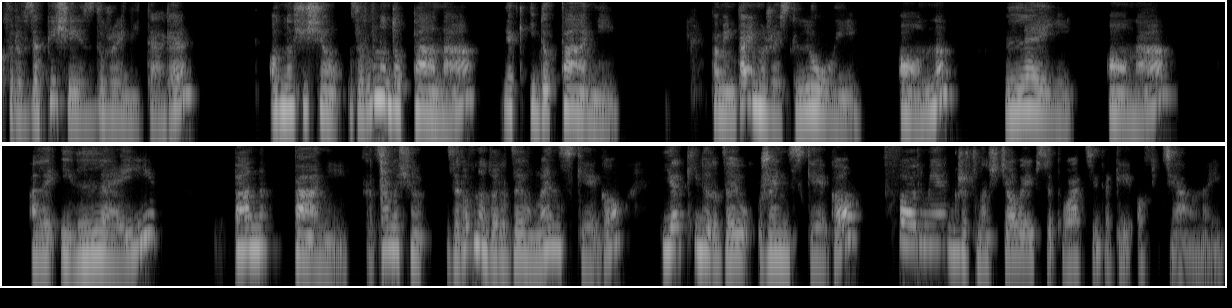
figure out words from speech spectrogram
który w zapisie jest z dużej litery, odnosi się zarówno do pana, jak i do pani. Pamiętajmy, że jest lui, on, lei, ona, ale i lei, pan, pani. Zwracamy się zarówno do rodzaju męskiego, jak i do rodzaju żeńskiego w formie grzecznościowej w sytuacji takiej oficjalnej.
